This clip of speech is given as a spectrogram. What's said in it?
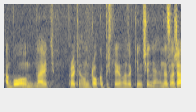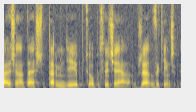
або навіть протягом року після його закінчення, незважаючи на те, що термін дії цього посвідчення вже закінчений.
